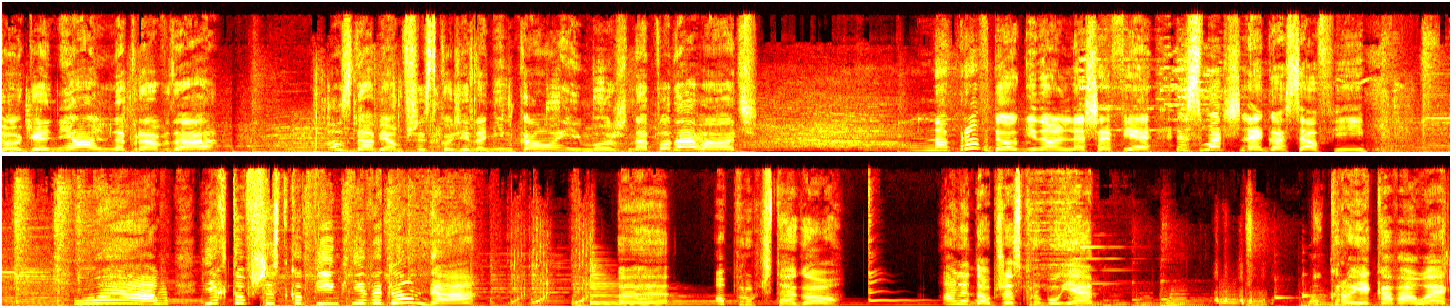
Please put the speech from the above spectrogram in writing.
To genialne, prawda? Ozdabiam wszystko zieleninką i można podawać. Naprawdę oryginalne, szefie. Smacznego, Sofii. Wow, jak to wszystko pięknie wygląda. E, oprócz tego. Ale dobrze, spróbuję. Ukroję kawałek.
